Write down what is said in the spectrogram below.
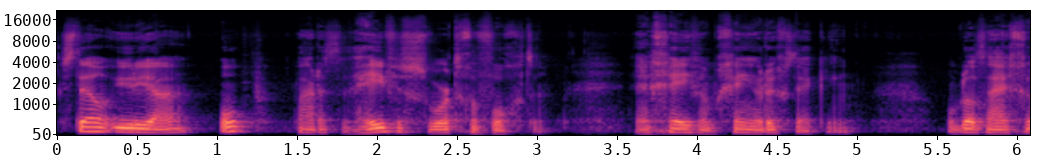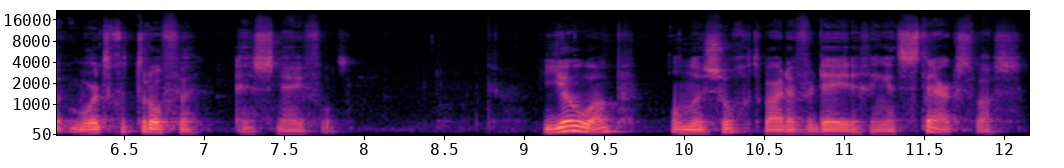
Stel Uria op waar het het hevigst wordt gevochten en geef hem geen rugdekking, opdat hij wordt getroffen en sneuvelt. Joab onderzocht waar de verdediging het sterkst was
